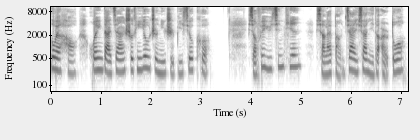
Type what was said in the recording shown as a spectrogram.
各位好，欢迎大家收听优质女子必修课。小飞鱼今天想来绑架一下你的耳朵，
